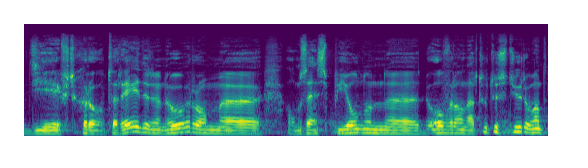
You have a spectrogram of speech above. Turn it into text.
die heeft grote redenen hoor, om, uh, om zijn spionnen overal naartoe te sturen. Want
